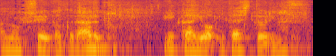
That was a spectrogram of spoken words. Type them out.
あの不正確であると理解をいたしております。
